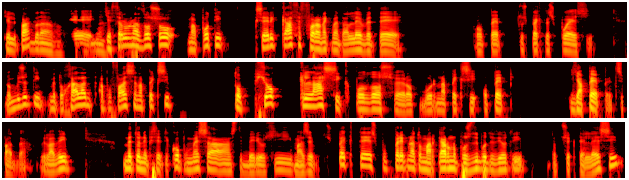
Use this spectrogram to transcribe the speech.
κλπ. Μπράβο. Ε, ναι. Και θέλω να δώσω, να πω ότι ξέρει κάθε φορά να εκμεταλλεύεται ο Πεπ, τους παίκτες που έχει. Νομίζω ότι με το Χάλαντ αποφάσισε να παίξει το πιο classic ποδόσφαιρο που μπορεί να παίξει ο Πεπ. Για Πεπ έτσι πάντα. Δηλαδή με τον επιθετικό που μέσα στην περιοχή μαζεύει τους παίκτες, που πρέπει να το μαρκάρουν οπωσδήποτε διότι θα τους εκτελέσει.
